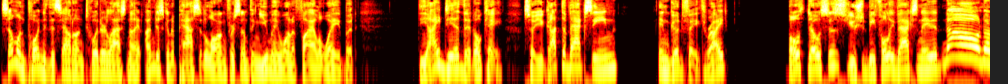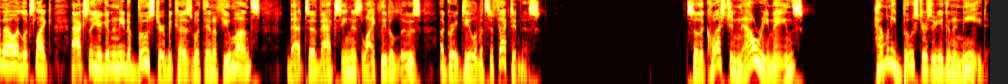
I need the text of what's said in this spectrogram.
Someone pointed this out on Twitter last night. I'm just going to pass it along for something you may want to file away, but the idea that, okay, so you got the vaccine, in good faith, right? Both doses, you should be fully vaccinated. No, no, no. It looks like actually you're going to need a booster because within a few months, that uh, vaccine is likely to lose a great deal of its effectiveness. So the question now remains how many boosters are you going to need?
